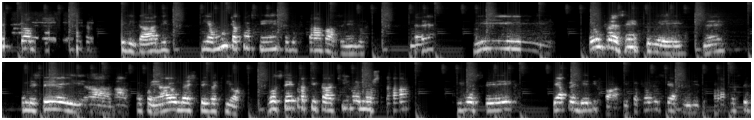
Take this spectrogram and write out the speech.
Muita atividade, tinha muita consciência do que estava fazendo. Né? E foi um presente que eu né? Comecei a, a acompanhar, o mestre fez aqui, ó. Você, para ficar aqui, vai mostrar que você quer aprender de fato. Então, para você aprender de fato, você...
